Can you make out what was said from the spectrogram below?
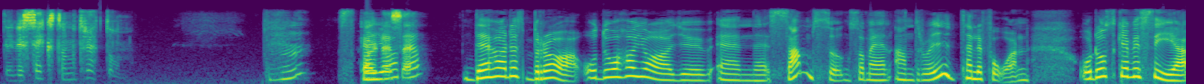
Den är 16.13. Mm. Hördes det? Det hördes bra och då har jag ju en Samsung som är en Android-telefon och då ska vi se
